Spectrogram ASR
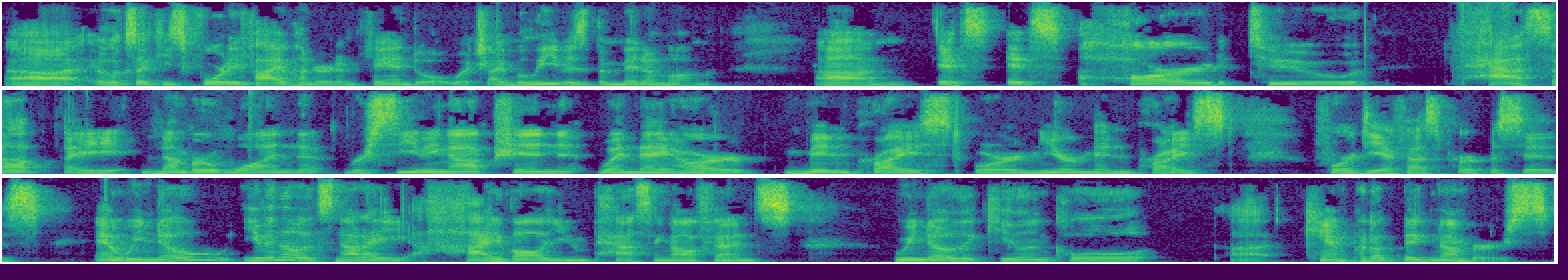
Uh, it looks like he's 4,500 in FanDuel, which I believe is the minimum. Um, it's it's hard to pass up a number one receiving option when they are min priced or near min priced for DFS purposes. And we know, even though it's not a high volume passing offense, we know that Keelan Cole uh, can put up big numbers.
